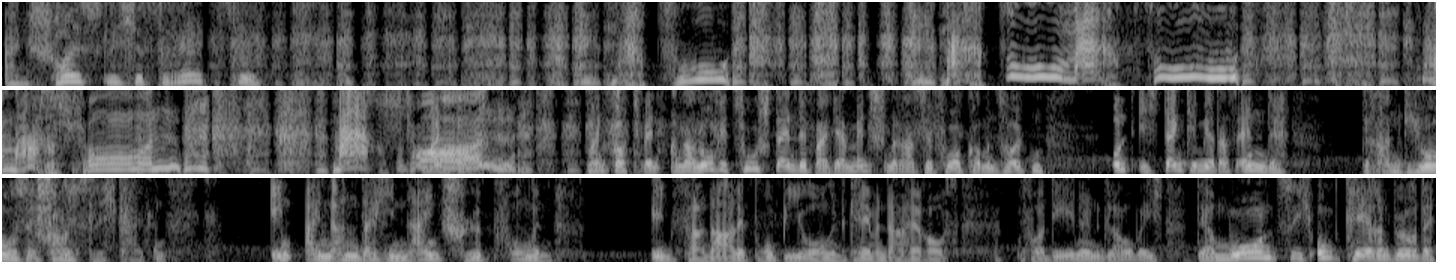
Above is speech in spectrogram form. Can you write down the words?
Ein scheußliches Rätsel. Mach zu! Mach zu! Mach zu! Na mach schon! Mach schon! Mein Gott, mein Gott, wenn analoge Zustände bei der Menschenrasse vorkommen sollten, und ich denke mir das Ende. Grandiose Scheußlichkeiten, ineinander Hineinschlüpfungen, infernale Probierungen kämen da heraus, vor denen, glaube ich, der Mond sich umkehren würde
